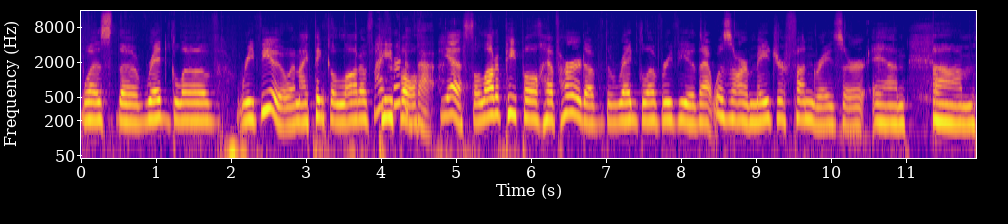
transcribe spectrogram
was the Red Glove Review, and I think a lot of I've heard of people, that. yes, a lot of people have heard of the Red Glove Review. That was our major fundraiser, and um,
